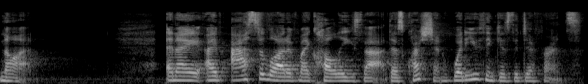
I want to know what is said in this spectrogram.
not? And I, I've asked a lot of my colleagues that this question what do you think is the difference?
